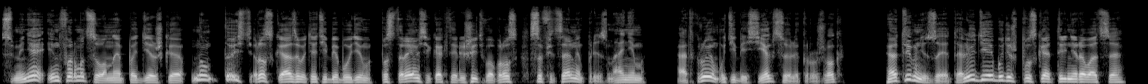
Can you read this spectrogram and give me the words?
С меня информационная поддержка, ну, то есть рассказывать о тебе будем, постараемся как-то решить вопрос с официальным признанием, откроем у тебя секцию или кружок. А ты мне за это людей будешь пускать тренироваться.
